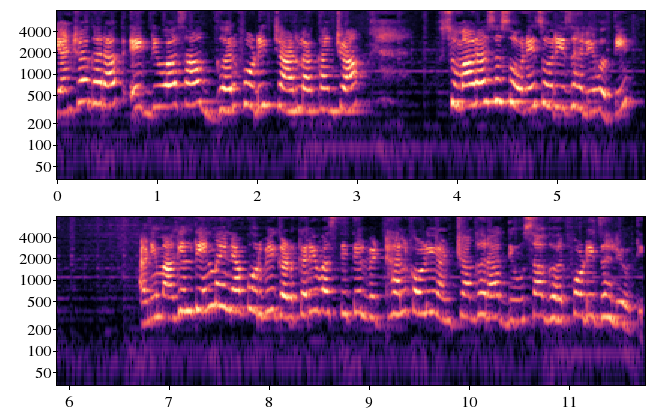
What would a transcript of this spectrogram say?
यांच्या घरात एक दिवस हा घरफोडीत चार लाखांच्या सुमारास सोने चोरी झाली होती. आणि मागील तीन महिन्यापूर्वी गडकरी वस्तीतील विठ्ठल कोळी यांच्या घरात दिवसा घरफोडी झाली होती.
